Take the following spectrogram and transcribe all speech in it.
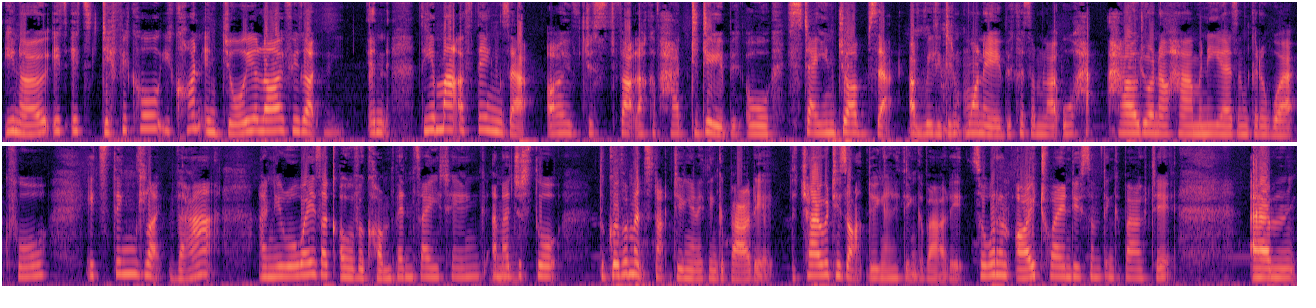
you know, it, it's difficult. You can't enjoy your life. You like, and the amount of things that I've just felt like I've had to do, or stay in jobs that I really didn't want to because I'm like, well, how do I know how many years I'm going to work for? It's things like that, and you're always like overcompensating. And mm. I just thought the government's not doing anything about it, the charities aren't doing anything about it, so why don't I try and do something about it? Um,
